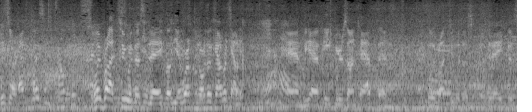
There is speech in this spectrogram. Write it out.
This is our Hefeweizen. So we brought two with us today, but yeah, we're up in Northern Calvert County, and we have eight beers on tap, and we only brought two with us today because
